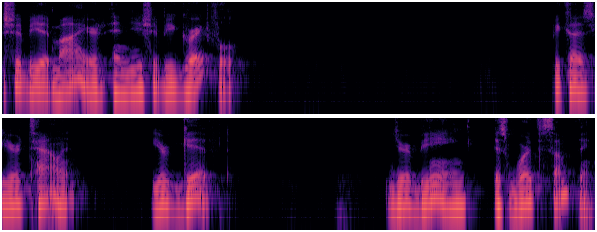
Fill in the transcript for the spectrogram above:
should be admired and you should be grateful. Because your talent, your gift, your being is worth something.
